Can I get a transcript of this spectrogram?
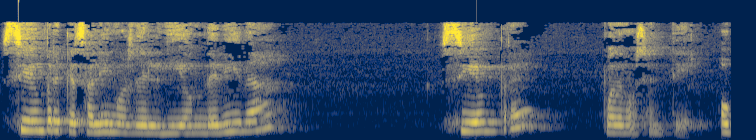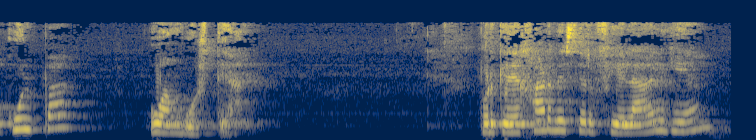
Siempre que salimos del guion de vida, siempre podemos sentir o culpa o angustia. Porque dejar de ser fiel a alguien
